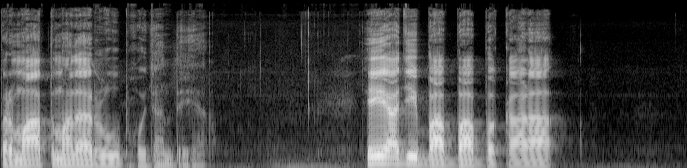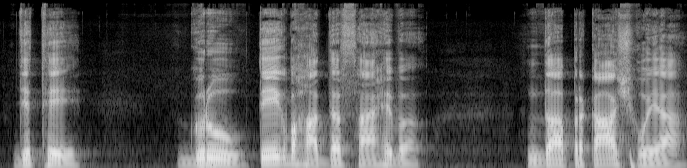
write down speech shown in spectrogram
ਪਰਮਾਤਮਾ ਦਾ ਰੂਪ ਹੋ ਜਾਂਦੇ ਆ। ਇਹ ਆ ਜੀ ਬਾਬਾ ਬਕਾਲਾ, ਜਿੱਥੇ ਗੁਰੂ ਤੇਗ ਬਹਾਦਰ ਸਾਹਿਬ ਦਾ ਪ੍ਰਕਾਸ਼ ਹੋਇਆ।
